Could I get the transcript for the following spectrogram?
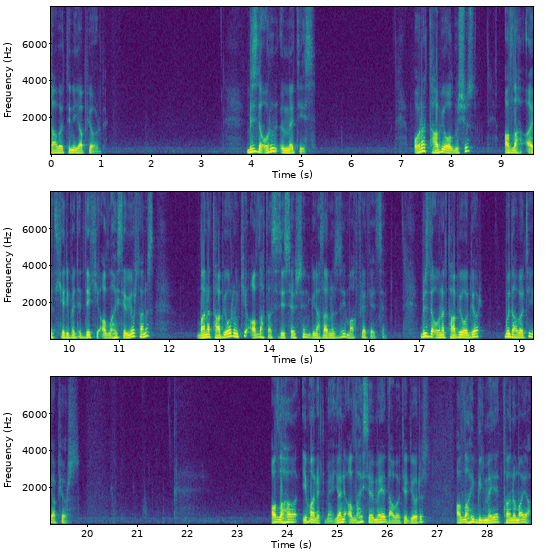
davetini yapıyordu. Biz de onun ümmetiyiz. Ona tabi olmuşuz. Allah ayet-i kerimede de ki Allah'ı seviyorsanız bana tabi olun ki Allah da sizi sevsin, günahlarınızı mağfiret etsin. Biz de ona tabi oluyor, bu daveti yapıyoruz. Allah'a iman etmeye, yani Allah'ı sevmeye davet ediyoruz. Allah'ı bilmeye, tanımaya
